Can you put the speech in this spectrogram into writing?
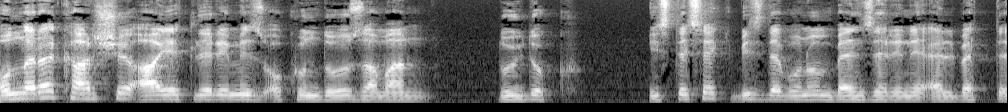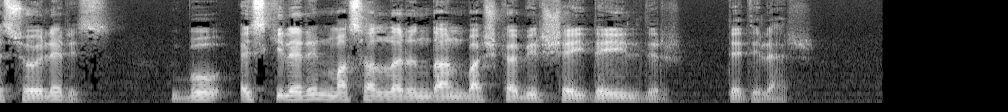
Onlara karşı ayetlerimiz okunduğu zaman duyduk. İstesek biz de bunun benzerini elbette söyleriz. Bu eskilerin masallarından başka bir şey değildir dediler.''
